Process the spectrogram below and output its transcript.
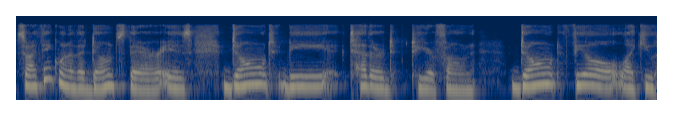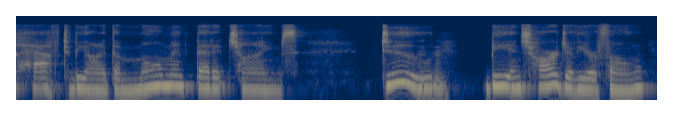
So I think one of the don'ts there is don't be tethered to your phone. Don't feel like you have to be on it the moment that it chimes. Do mm-hmm be in charge of your phone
